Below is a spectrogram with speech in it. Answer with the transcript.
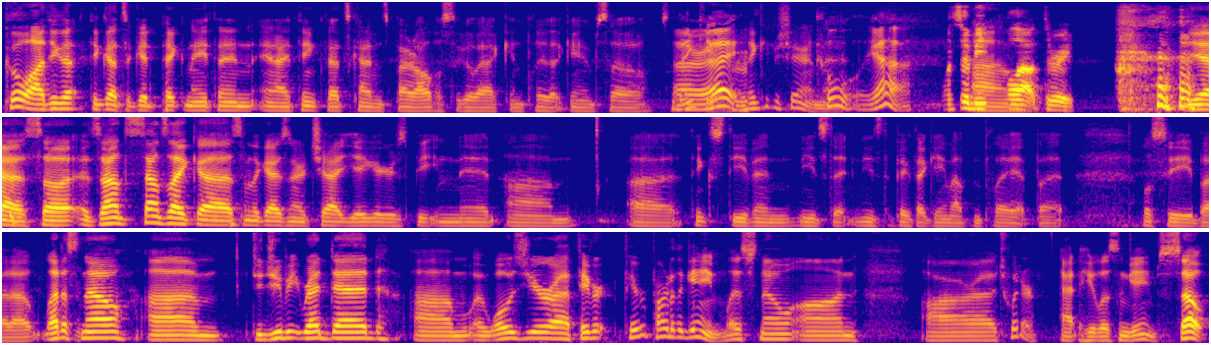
cool. I think that, think that's a good pick, Nathan, and I think that's kind of inspired all of us to go back and play that game. So, so thank All you. right. Thank you for sharing. Cool. Yeah. Once I beat Um, Fallout Three. Yeah. So it sounds sounds like uh, some of the guys in our chat, Jaeger's beating it. Um, uh, I think Steven needs to needs to pick that game up and play it, but we'll see. But uh, let us know. Um, did you beat Red Dead? Um, what was your uh, favorite favorite part of the game? Let us know on our uh, Twitter at Hey Listen Games. So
